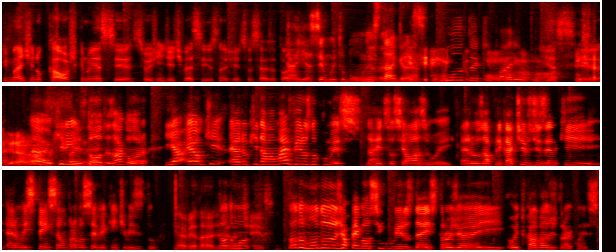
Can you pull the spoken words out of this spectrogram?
Imagina o caos que não ia ser se hoje em dia tivesse isso nas redes sociais atuais. Ah, ia ser muito bom, No né? Instagram. É Puta que bom, pariu. Ia ser- Instagram, Não, eu queria Pois em é. todas agora. E é, é o que, era o que dava mais vírus no começo da rede social azul aí. Eram os aplicativos dizendo que era uma extensão pra você ver quem te visitou. É verdade, é Todo verdade. mundo- é isso. Todo mundo já pegou 5 vírus, 10 Trojan e 8 cavalos de Troia com isso.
